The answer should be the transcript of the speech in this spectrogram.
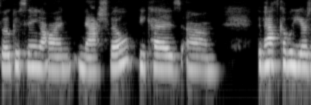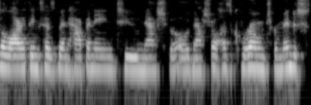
focusing on Nashville because um, the past couple years a lot of things has been happening to Nashville. Nashville has grown tremendous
